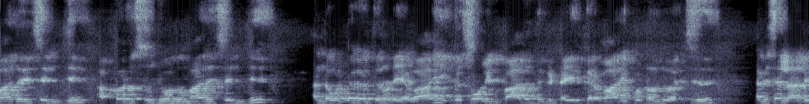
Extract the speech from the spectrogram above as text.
மாதிரி செஞ்சு அப்புறம் சுஜூது மாதிரி செஞ்சு அந்த ஒட்டகத்தினுடைய வாய் ரசூலின் பாதத்துக்கிட்ட இருக்கிற மாதிரி கொண்டு வந்து வச்சு நபிசல்லா அலி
